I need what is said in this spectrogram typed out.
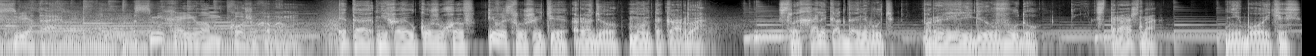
света» с Михаилом Кожуховым. Это Михаил Кожухов, и вы слушаете радио Монте-Карло. Слыхали когда-нибудь про религию Вуду? Страшно? Не бойтесь.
